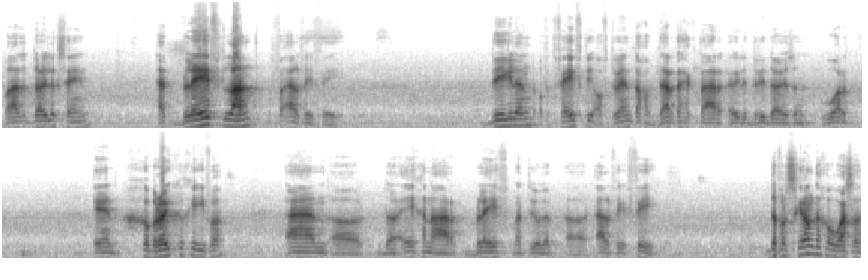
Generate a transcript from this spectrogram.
Maar laat het duidelijk zijn, het blijft land voor LVV. Delen, of het 15 of 20 of 30 hectare uit de 3000, wordt in gebruik gegeven en uh, de eigenaar blijft natuurlijk eh, LVV. De verschillende gewassen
